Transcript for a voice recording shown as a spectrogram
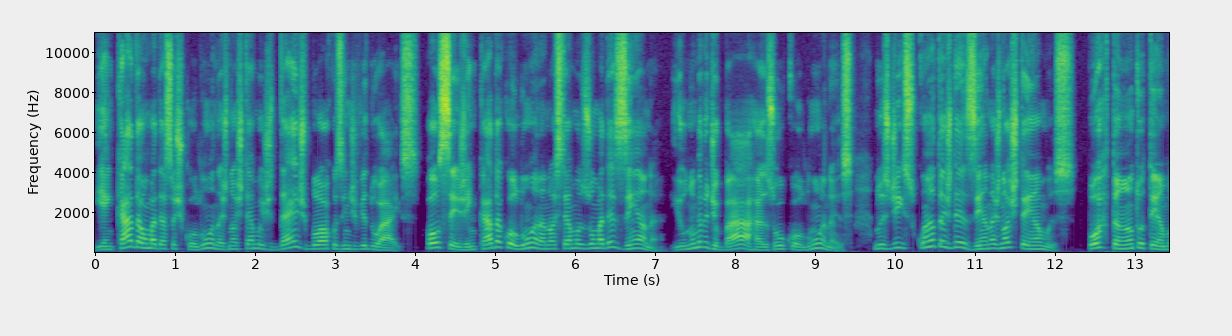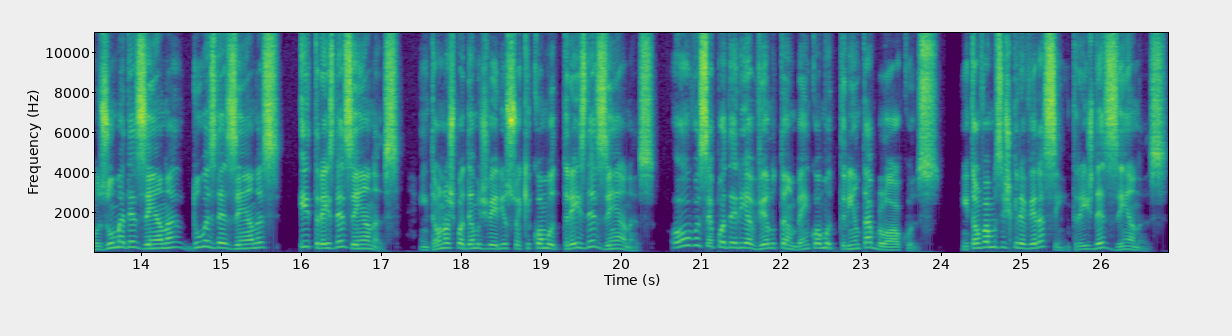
E em cada uma dessas colunas, nós temos 10 blocos individuais. Ou seja, em cada coluna, nós temos uma dezena, e o número de barras ou colunas nos diz quantas dezenas nós temos. Portanto, temos uma dezena, duas dezenas e três dezenas. Então, nós podemos ver isso aqui como três dezenas, ou você poderia vê-lo também como 30 blocos. Então, vamos escrever assim, três dezenas.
